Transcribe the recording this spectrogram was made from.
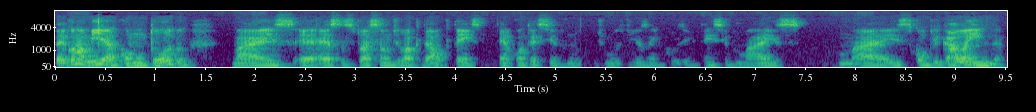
da economia como um todo, mas é, essa situação de lockdown que tem, tem acontecido nos últimos dias, inclusive, tem sido mais, mais complicado ainda.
